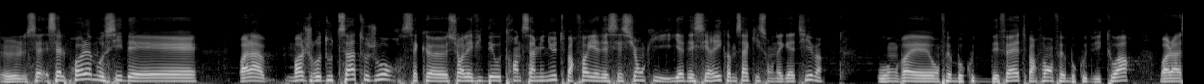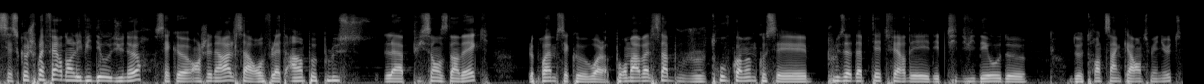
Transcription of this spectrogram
euh, c'est le problème aussi des... Voilà, moi je redoute ça toujours, c'est que sur les vidéos de 35 minutes, parfois il y a des sessions, qui, il y a des séries comme ça qui sont négatives, où on, va, on fait beaucoup de défaites, parfois on fait beaucoup de victoires. Voilà, c'est ce que je préfère dans les vidéos d'une heure, c'est qu'en général ça reflète un peu plus la puissance d'un deck. Le problème c'est que voilà, pour Marvel Snap, je trouve quand même que c'est plus adapté de faire des, petites vidéos de, de 35-40 minutes.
